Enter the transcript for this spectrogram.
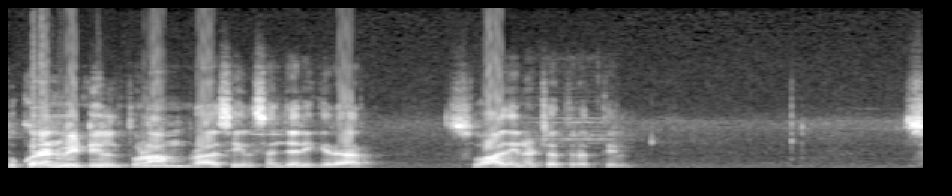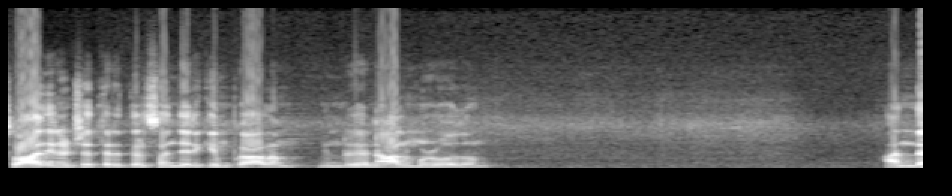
சுக்கரன் வீட்டில் துலாம் ராசியில் சஞ்சரிக்கிறார். சுவாதி நட்சத்திரத்தில். சுவாதி நட்சத்திரத்தில் சஞ்சரிக்கும் காலம் இன்று நாள் முழுவதும். அந்த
